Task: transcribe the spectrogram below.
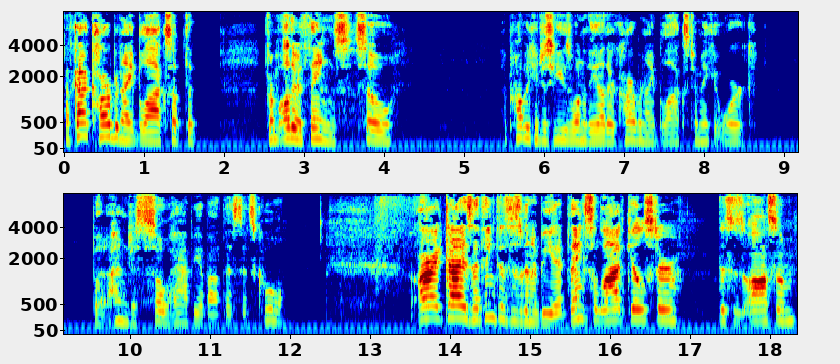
I've got carbonite blocks up the from other things, so I probably could just use one of the other carbonite blocks to make it work. But I'm just so happy about this. It's cool. All right, guys, I think this is going to be it. Thanks a lot, Gillster. This is awesome.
